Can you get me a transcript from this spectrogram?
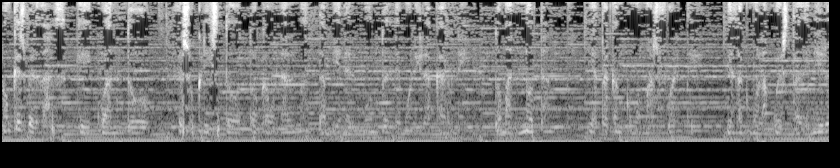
Aunque es verdad que cuando Jesucristo toca un alma, también el mundo, el demonio y la carne toman nota y atacan como más fuerte. Empieza como la cuesta de enero,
